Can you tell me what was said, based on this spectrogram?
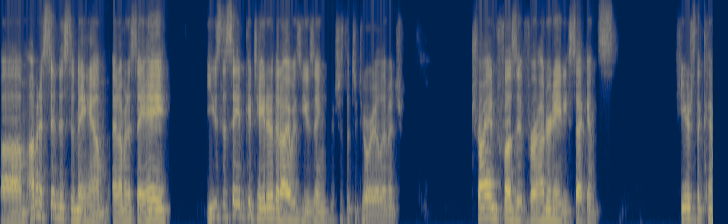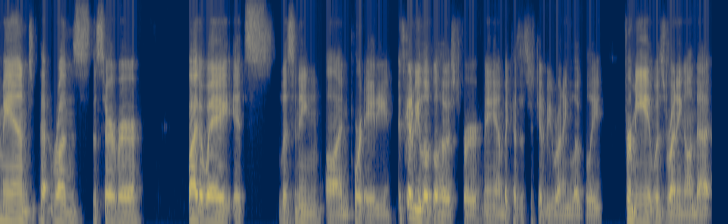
um, I'm going to send this to Mayhem, and I'm going to say, hey, use the same container that I was using, which is the tutorial image. Try and fuzz it for 180 seconds. Here's the command that runs the server. By the way, it's listening on port 80. It's going to be localhost for Mayhem because it's just going to be running locally. For me, it was running on that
